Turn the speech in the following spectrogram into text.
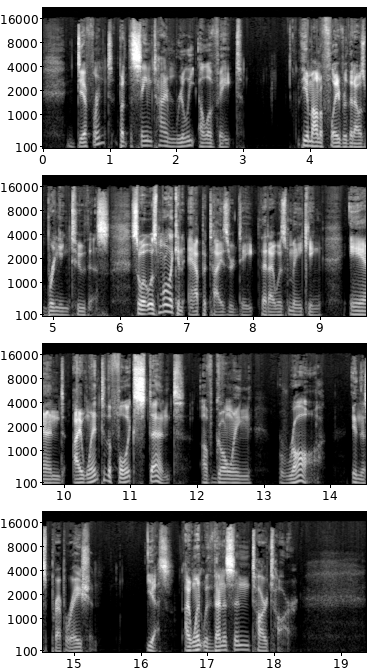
different, but at the same time, really elevate the amount of flavor that I was bringing to this. So it was more like an appetizer date that I was making. And I went to the full extent of going raw in this preparation. Yes, I went with venison tartare.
